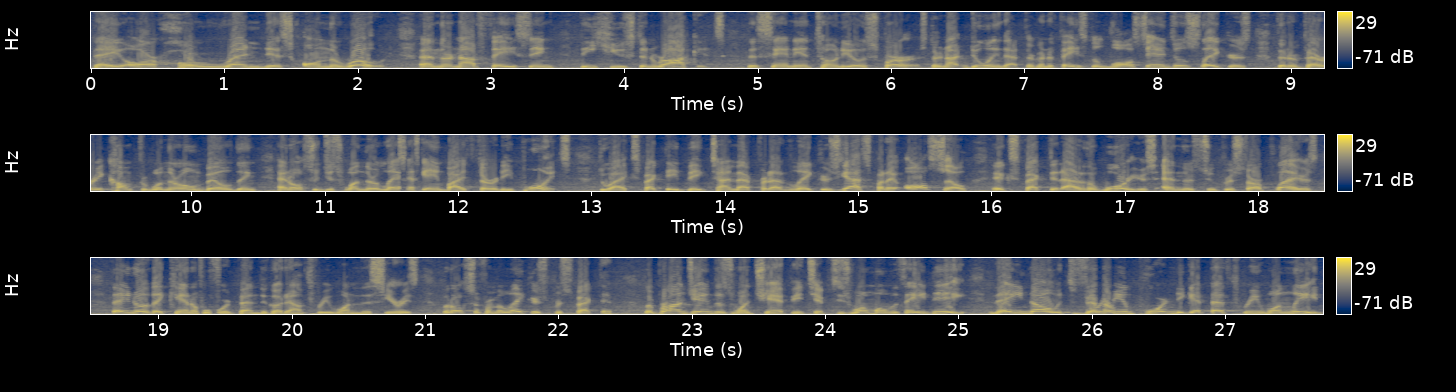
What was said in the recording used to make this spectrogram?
They are horrendous on the road, and they're not facing the Houston Rockets, the San Antonio Spurs. They're not doing that. They're going to face the Los Angeles Lakers that are very comfortable in their own building and also just won their last game by 30 points. Do I expect a big time effort out of the Lakers? Yes, but I also expect it out of the Warriors and their superstar players. They know they can't afford Ben to go down 3 1 in the series, but also from a Lakers perspective. LeBron James has won championships. He's won one with AD. They know it's very important to get that 3 1 lead.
